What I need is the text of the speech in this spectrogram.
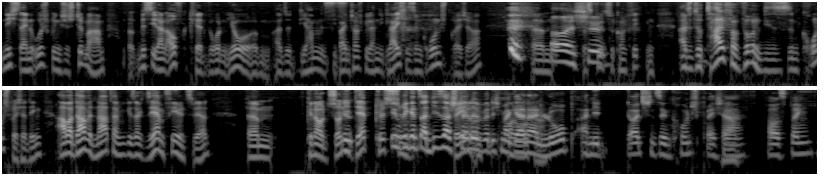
nicht seine ursprüngliche Stimme haben, bis sie dann aufgeklärt wurden, jo, ähm, also die haben, die beiden Schauspieler haben die gleiche Synchronsprecher. Ähm, Oh, das führt zu Konflikten. Also total verwirrend, dieses Synchronsprecher-Ding. Aber David Nathan, wie gesagt, sehr empfehlenswert. Ähm, genau, Johnny Depp, Christian Übrigens an dieser Bale Stelle würde ich mal Paul gerne Walker. ein Lob an die deutschen Synchronsprecher Ja. rausbringen.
